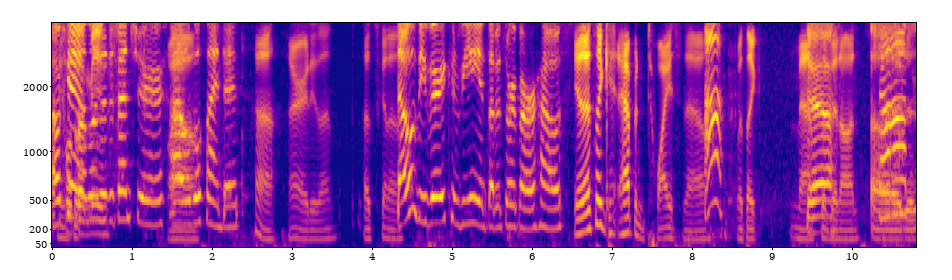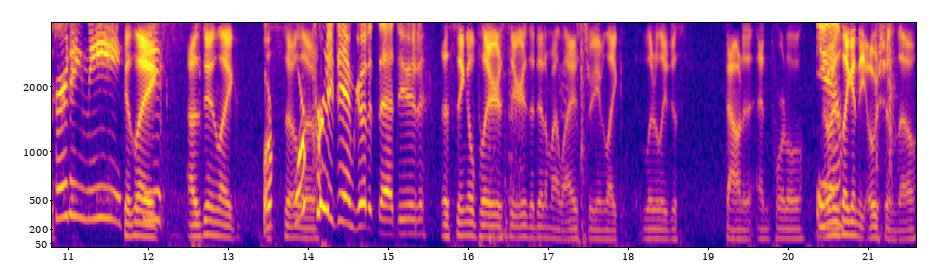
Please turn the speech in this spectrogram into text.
Okay, what that I'm on an means. adventure. I will go find it. Huh. Alrighty then. That's gonna. That would be very convenient that it's right by our house. Yeah, that's like happened twice now. Ah! With like maps Yeah. I've been on. Stop it is. hurting me. Because like please. I was doing like We're, solo, we're pretty damn good at that, dude. the single player series I did on my live stream. Like literally just found an end portal. Yeah. It was like in the ocean though.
